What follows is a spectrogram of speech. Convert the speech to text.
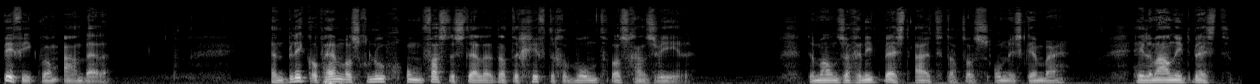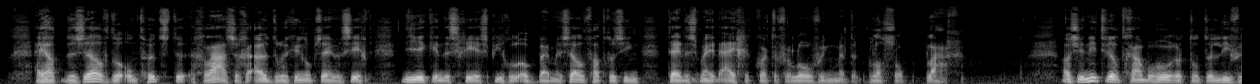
Piffy kwam aanbellen. Een blik op hem was genoeg om vast te stellen dat de giftige wond was gaan zweren. De man zag er niet best uit, dat was onmiskenbaar. Helemaal niet best. Hij had dezelfde onthutste, glazige uitdrukking op zijn gezicht die ik in de scheerspiegel ook bij mezelf had gezien tijdens mijn eigen korte verloving met de Glossop-plaag. Als je niet wilt gaan behoren tot de lieve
